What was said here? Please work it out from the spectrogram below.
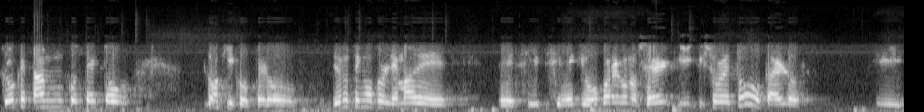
creo que está en un contexto lógico, pero yo no tengo problema de, si, me equivoco a reconocer y, y sobre todo, Carlos, si,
